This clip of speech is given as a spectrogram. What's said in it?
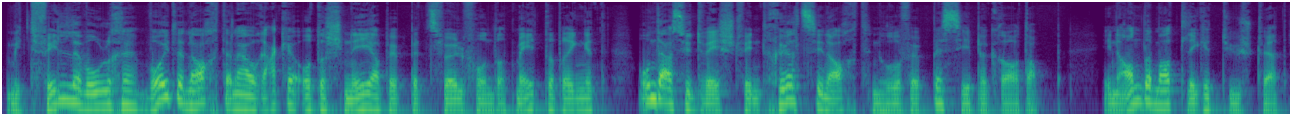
Mit vielen Wolken, die in der Nacht dann auch Regen oder Schnee ab etwa 1200 Meter bringen und auch Südwestwind kühlt die Nacht nur auf etwa 7 Grad ab. In Andermatt liegen Tiefstwert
